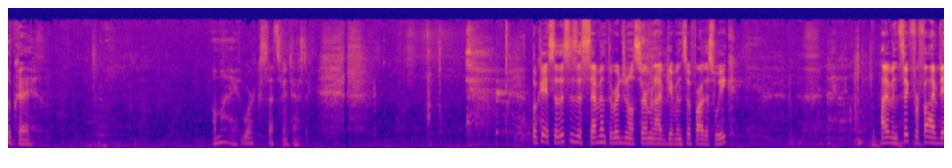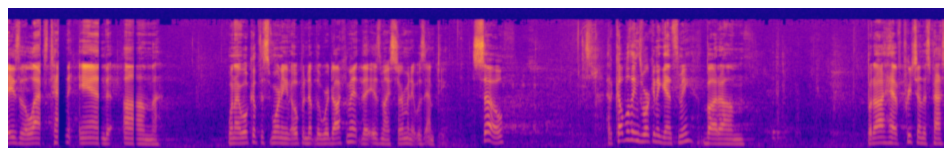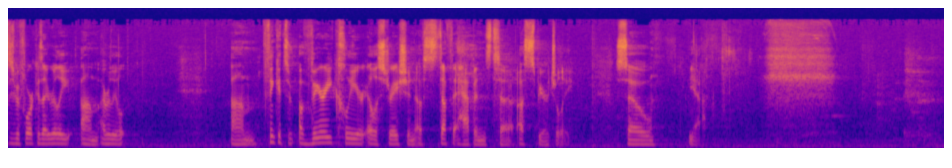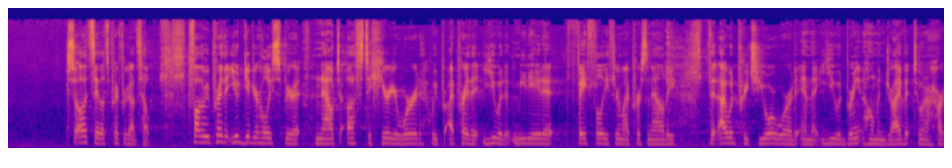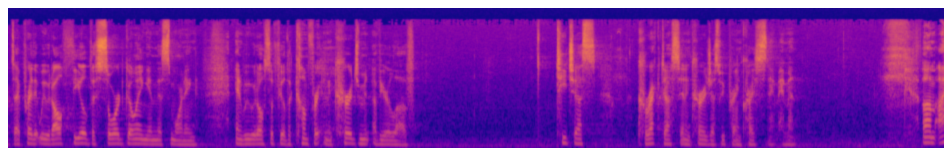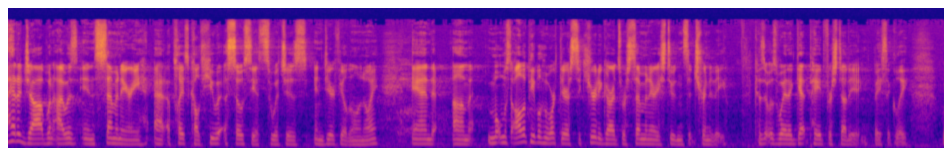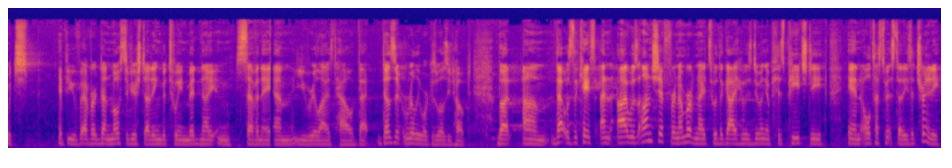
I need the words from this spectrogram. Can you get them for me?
Okay. Oh my, it works. That's fantastic. Okay, so this is the seventh original sermon I've given so far this week. I've been sick for five days of the last ten, and um, when I woke up this morning and opened up the Word document that is my sermon, it was empty. So, had a couple things working against me, but um, but I have preached on this passage before because I really, um, I really um, think it's a very clear illustration of stuff that happens to us spiritually. So, yeah. So let's say, let's pray for God's help. Father, we pray that you'd give your Holy Spirit now to us to hear your word. We, I pray that you would mediate it faithfully through my personality, that I would preach your word and that you would bring it home and drive it to our hearts. I pray that we would all feel the sword going in this morning and we would also feel the comfort and encouragement of your love. Teach us, correct us, and encourage us, we pray in Christ's name. Amen. Um, I had a job when I was in seminary at a place called Hewitt Associates, which is in Deerfield, Illinois. And um, almost all the people who worked there as security guards were seminary students at Trinity because it was a way to get paid for studying, basically, which if you've ever done most of your studying between midnight and 7 a.m., you realized how that doesn't really work as well as you'd hoped. But um, that was the case. And I was on shift for a number of nights with a guy who was doing his PhD in Old Testament studies at Trinity.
